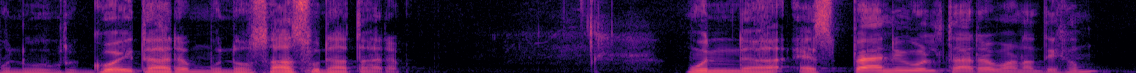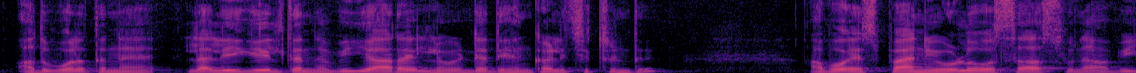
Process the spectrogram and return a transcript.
മുൻ ഉർഗോയ് താരം മുൻ ഒസാസുന താരം. മുൻ എസ്പാനുവൽ താരമാണ് അദ്ദേഹം. അതുപോലെ തന്നെ ലലീഗയിൽ തന്നെ വി ആർ എല്ലിന് വേണ്ടി അദ്ദേഹം കളിച്ചിട്ടുണ്ട്. അപ്പോൾ Espanyol Osasuna V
